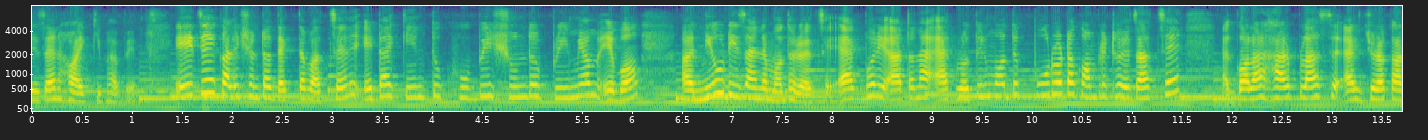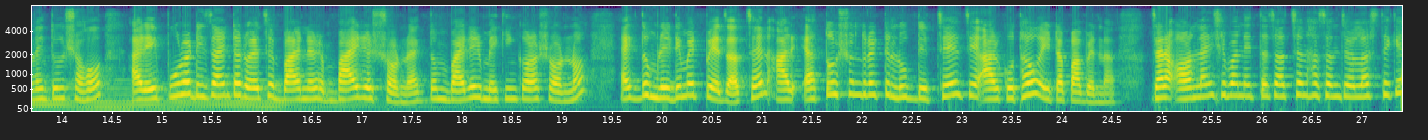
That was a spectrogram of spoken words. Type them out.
ডিজাইন হয় কীভাবে? এই যে কালেকশনটা দেখতে পাচ্ছেন, এটা কিন্তু খুবই সুন্দর প্রিমিয়াম এবং নিউ ডিজাইনের মধ্যে রয়েছে। এক ভরি আটানা এক রতির মধ্যে পুরোটা কমপ্লিট হয়ে যাচ্ছে। গলার হার প্লাস এক জোড়া কানের দুল সহ। আর এই পুরো ডিজাইনটা রয়েছে বাইরের বাইরের স্বর্ণ, একদম বাইরের মেকিং করা স্বর্ণ, একদম রেডিমেড পেয়ে যাচ্ছেন। আর এত সুন্দর একটা লুক দিচ্ছে যে আর কোথাও এটা পাবেন না। যারা অনলাইন সেবা নিতে চাচ্ছেন হাসান জুয়েলার্স থেকে,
